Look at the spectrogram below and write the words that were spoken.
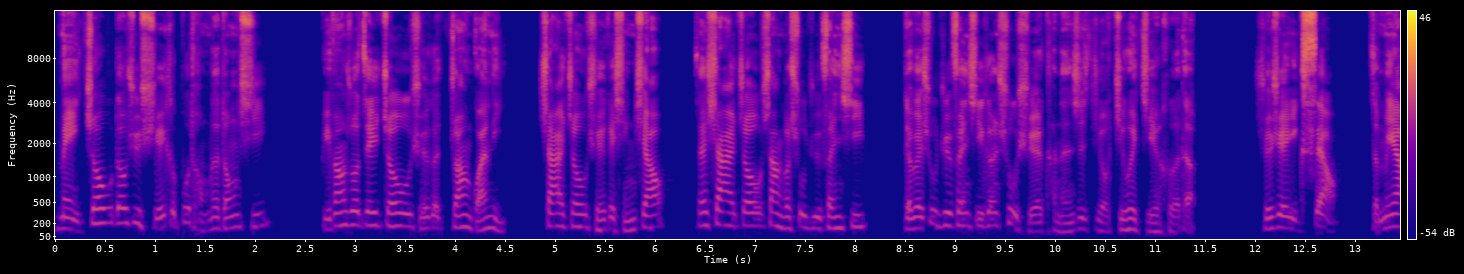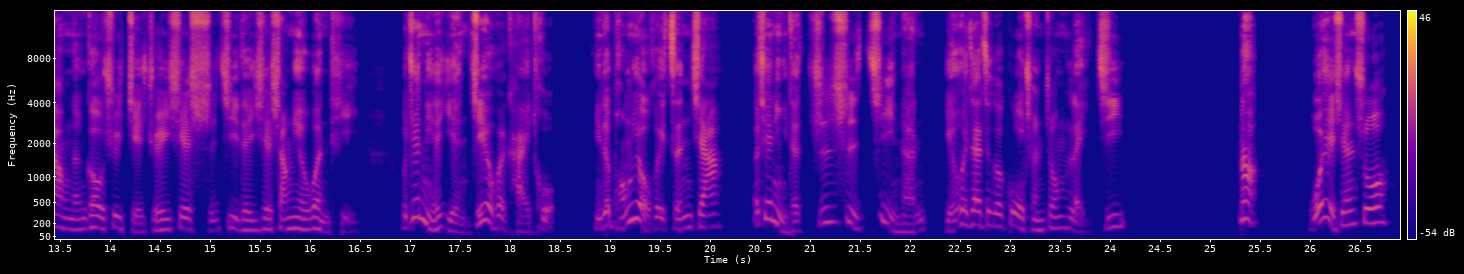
每周都去学一个不同的东西。比方说这一周学个专案管理，下一周学个行销，再下一周上个数据分析，对不对？数据分析跟数学可能是有机会结合的，学学 Excel 怎么样能够去解决一些实际的一些商业问题。我觉得你的眼界会开拓，你的朋友会增加。而且你的知识技能也会在这个过程中累积。那我也先说，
